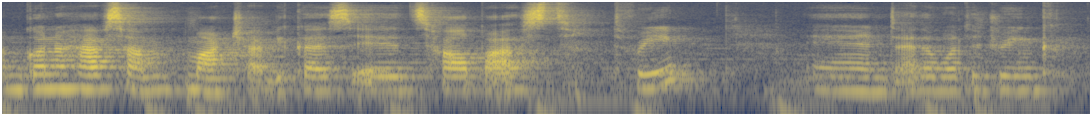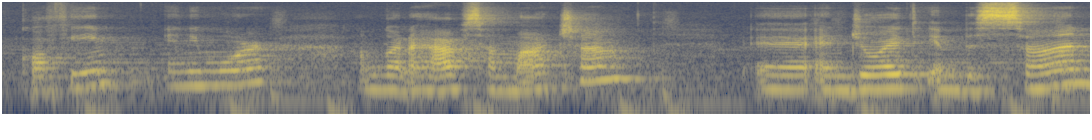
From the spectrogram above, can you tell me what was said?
I'm gonna have some matcha because it's half past three and I don't want to drink coffee anymore. I'm gonna have some matcha, uh, enjoy it in the sun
